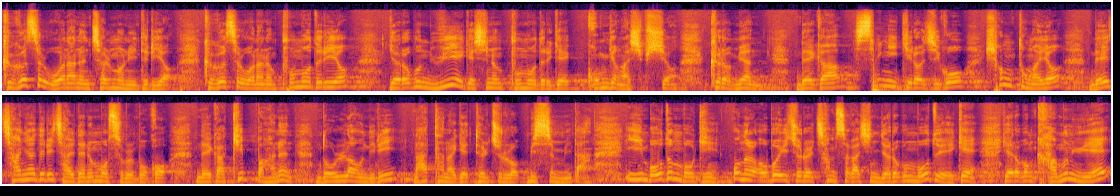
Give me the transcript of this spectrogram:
그것을 원하는 젊은이들이요, 그것을 원하는 부모들이요, 여러분 위에 계시는 부모들에게 공경하십시오. 그러면 내가 생이 길어지고 형통하여 내 자녀들이 잘 되는 모습을 보고 내가 기뻐하는 놀라운 일이 나타나게 될 줄로 믿습니다. 이 모든 복이 오늘 어버이 주를 참석하신 여러분 모두에게 여러분 가문 위에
